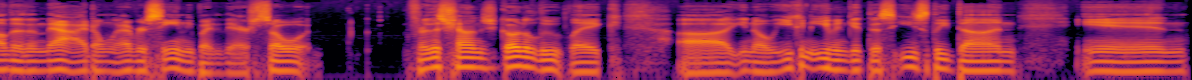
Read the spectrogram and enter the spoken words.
other than that i don't ever see anybody there. So for this challenge go to loot lake. Uh, you know you can even get this easily done in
